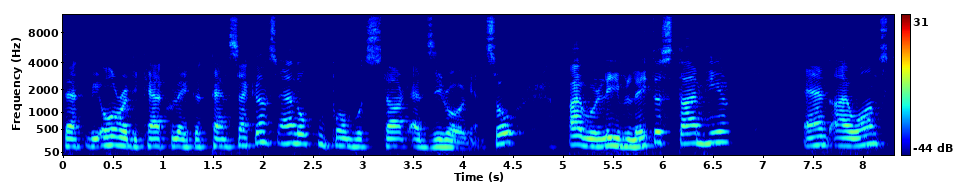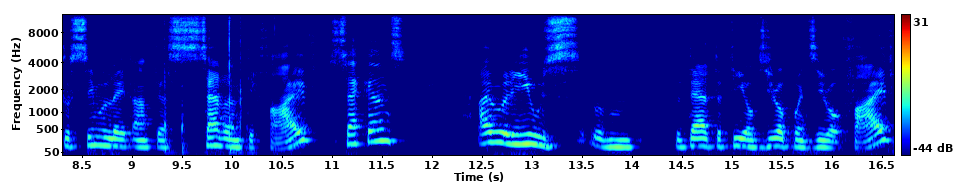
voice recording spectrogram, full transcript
that we already calculated 10 seconds and OpenFOAM would start at 0 again. So I will leave latest time here. And I want to simulate until 75 seconds. I will use um, the delta t of 0.05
